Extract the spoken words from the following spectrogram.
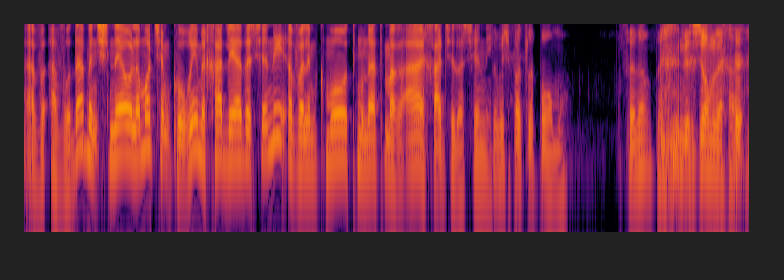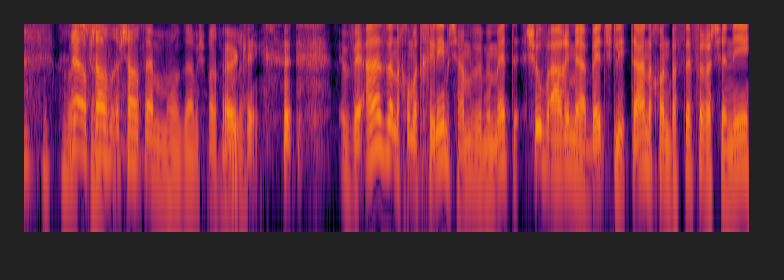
העבודה בין שני העולמות שהם קורים אחד ליד השני, אבל הם כמו תמונת מראה אחד של השני. זה משפט לפרומו. בסדר? תרשום לך. לא, אפשר אפשר לסיים, זה המשפט מעולה. אוקיי. ואז אנחנו מתחילים שם ובאמת שוב ארי מאבד שליטה נכון בספר השני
